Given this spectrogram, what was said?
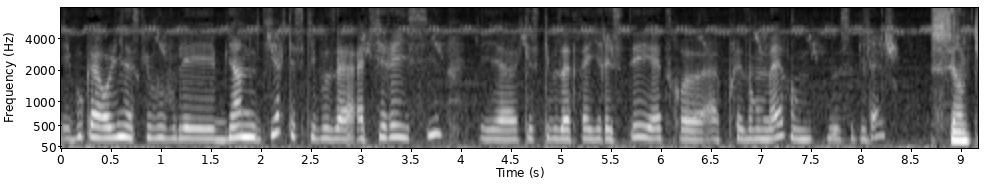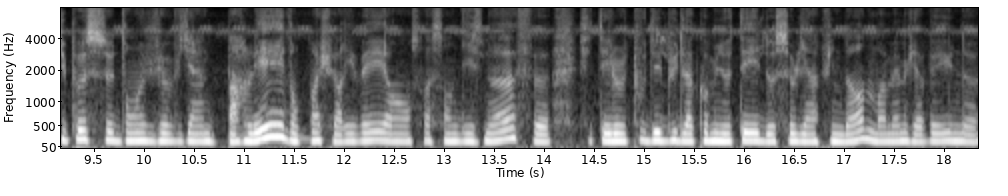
Et vous, Caroline, est-ce que vous voulez bien nous dire qu'est-ce qui vous a attiré ici et euh, qu'est-ce qui vous a fait y rester et être euh, à présent maire de ce village? C'est un petit peu ce dont je viens de parler. Donc moi je suis arrivée en 79. Euh, c'était le tout début de la communauté de ce lien Findorn. Moi-même j'avais une,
